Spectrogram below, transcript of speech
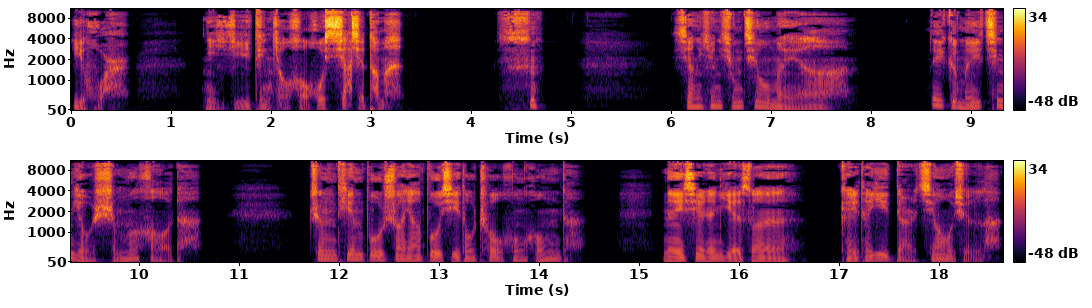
一会儿，你一定要好好吓吓他们。”哼。想英雄救美啊！那个梅青有什么好的？整天不刷牙不洗头，臭烘烘的。那些人也算给他一点教训了。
